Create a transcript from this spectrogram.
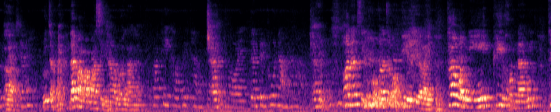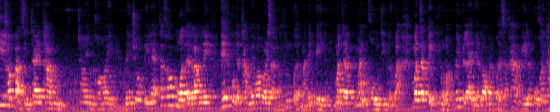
รู้จักใช่ไหมรู้จักไหมได้มาประมาณ4 500ล้านแล้วว่าพี่เขาไปทำใช่พลอยจนเป็นผู้นำนะคะใช่เพราะฉะนั้นสิ่งที่ผมกำลังจะบอกพี่คืออะไร ถ้าวันนี้พี่คนนั้นที่เขาตัดสินใจทำจอยคอยในช่วงปีแรก ถ้าเขามัวแต่ลังเลเอ๊ะกูจะทำไหมว่าบริษัทมันเพิ่งเปิดมาได้ปีนึงมันจะมั่นคงจริงหรือว่ามันจะปิดจริงหรือว่าไม่เป็นไรเดี๋ยวรอมันเปิดสักห้าปีแล้วกูค่อยท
